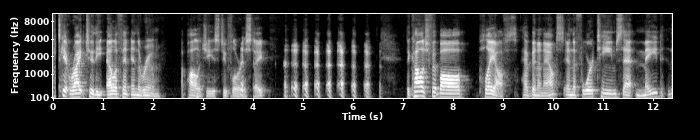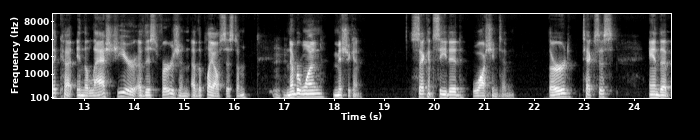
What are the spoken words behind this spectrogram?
Let's get right to the elephant in the room. Apologies to Florida State. the college football playoffs have been announced, and the four teams that made the cut in the last year of this version of the playoff system Mm-hmm. number one, Michigan, second seeded, Washington, third, Texas, and the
